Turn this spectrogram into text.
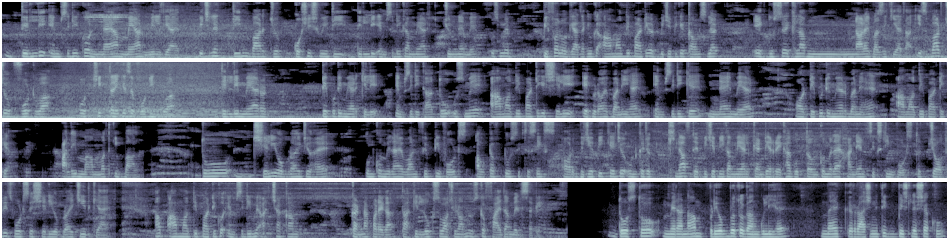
Delhi MCD को नया mayor मिल गया है। पिछले तीन बार जो कोशिश हुई थी दिल्ली एमसीडी का मेयर चुनने में, उसमें विफल हो गया था क्योंकि आम आदमी पार्टी और बीजेपी के काउंसलर एक दूसरे के खिलाफ नारेबाजी किया था। इस बार जो वोट हुआ, वो ठीक तरीके से वोटिंग हुआ दिल्ली मेयर और डिप्टी मेयर के लिए एमसीडी का। तो उसमें आम आदमी पार्टी की शैली एबरॉय बनी है। एमसीडी के नए मेयर और डिप्टी मेयर बने हैं आम आदमी पार्टी के अली मोहम्मद इकबाल। तो शेली ओब्रॉय जो है, उनको मिला है 150 वोट्स आउट ऑफ़ 266 और बीजेपी के जो, उनके जो खिलाफ थे, बीजेपी का मेयर कैंडिडेट रेखा गुप्ता, उनको मिला है 116 वोट्स। तो चौंतीस वोट से शेली ओब्रॉय जीत गया है। अब आम आदमी पार्टी को एमसीडी में अच्छा काम करना पड़ेगा, ताकि लोकसभा चुनाव में उसका फ़ायदा मिल सके। दोस्तों, मेरा नाम प्रियोव्रत गांगुली है। मैं एक राजनीतिक विश्लेषक हूँ।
